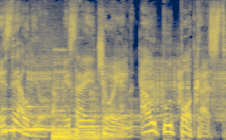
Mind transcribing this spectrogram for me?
Este audio está hecho en Output Podcast.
